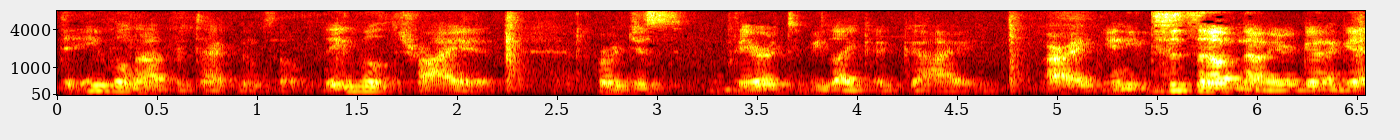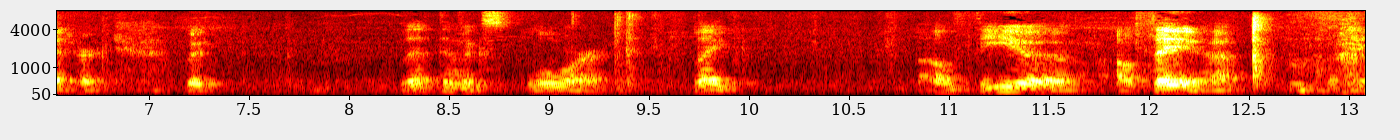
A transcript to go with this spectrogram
they will not protect themselves. They will try it. We're just there to be like a guide. All right, you need to stop now. You're gonna get hurt. But let them explore. Like Althea, Althea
